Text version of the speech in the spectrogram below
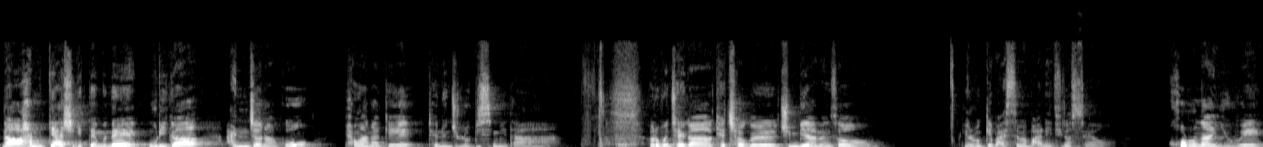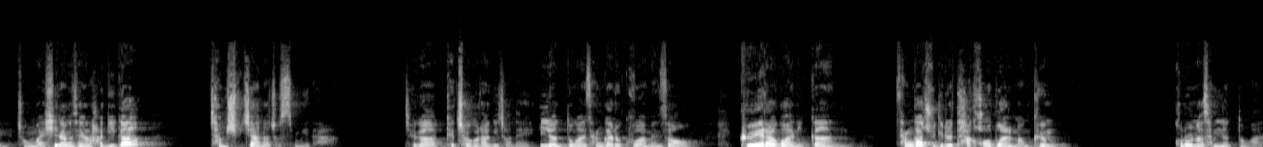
나와 함께 하시기 때문에 우리가 안전하고 평안하게 되는 줄로 믿습니다. 여러분 제가 개척을 준비하면서 여러분께 말씀을 많이 드렸어요. 코로나 이후에 정말 신앙생활 하기가 참 쉽지 않아졌습니다. 제가 개척을 하기 전에 1년 동안 상가를 구하면서 교회라고 하니까 상가 주기를 다 거부할 만큼 코로나 3년 동안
